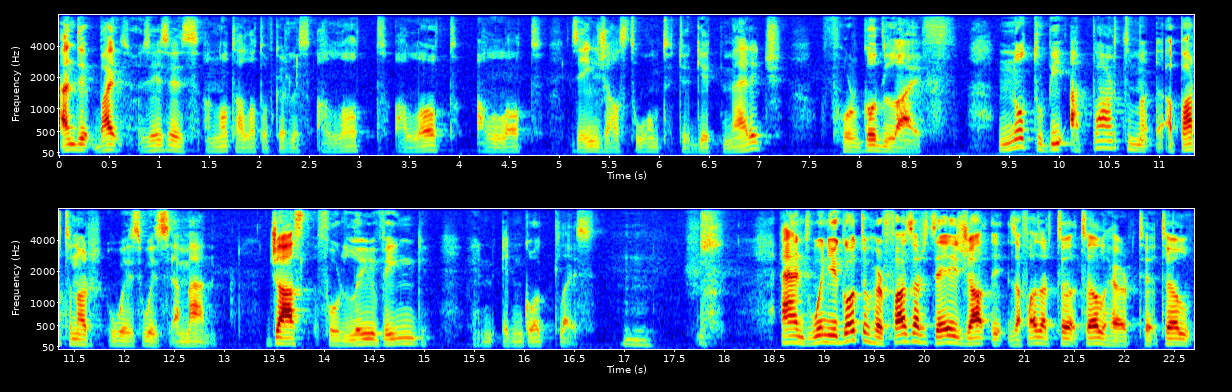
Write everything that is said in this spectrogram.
And the, by this is not a lot of girls, a lot, a lot, a lot. They just want to get married for good life, not to be a partner, a partner with with a man, just for living in in good place. Hmm. And when you go to her father, they just, the father t- tell her, t- tell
